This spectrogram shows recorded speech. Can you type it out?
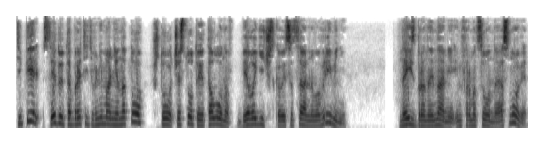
Теперь следует обратить внимание на то, что частоты эталонов биологического и социального времени на избранной нами информационной основе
